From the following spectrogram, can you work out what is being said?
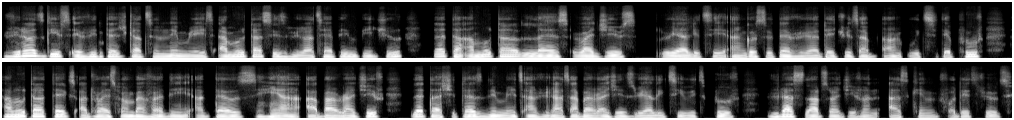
Virat gives a vintage car to Nimrit. Amrita sees Virat helping Biju. Later, Amrita learns Rajiv's reality and goes to tell Virat the truth um, with the proof. Amrita takes advice from Bhavani and tells her about Rajiv. Later, she tells Nimrit and Virat about Rajiv's reality with proof. Virat slaps Rajiv and asks him for the truth.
